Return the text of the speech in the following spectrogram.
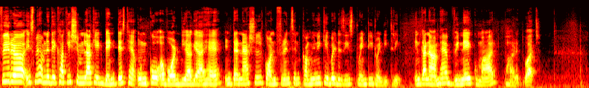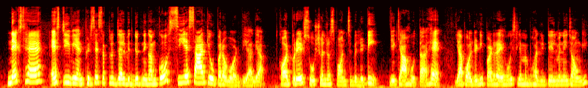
फिर इसमें हमने देखा कि शिमला के एक डेंटिस्ट हैं, उनको अवार्ड दिया गया है international conference in communicable disease 2023 इनका नाम है विनय कुमार भारद्वाज। नेक्स्ट है एस फिर से सतलुज जल विद्युत निगम को सीएसआर के ऊपर अवार्ड दिया गया। कॉरपोरेट सोशल रिस्पॉन्सिबिलिटी ये क्या होता है? ये आप ऑलरेडी पढ़ रहे हो, इसलिए मैं बहुत डिटेल में नहीं जाऊँगी।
